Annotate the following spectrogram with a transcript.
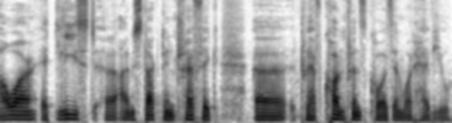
hour at least. Uh, I'm stuck in traffic uh, to have conference calls and what have you.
